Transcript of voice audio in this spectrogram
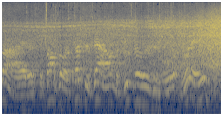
side, as the Concorde touches down, the droop nose is wa-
